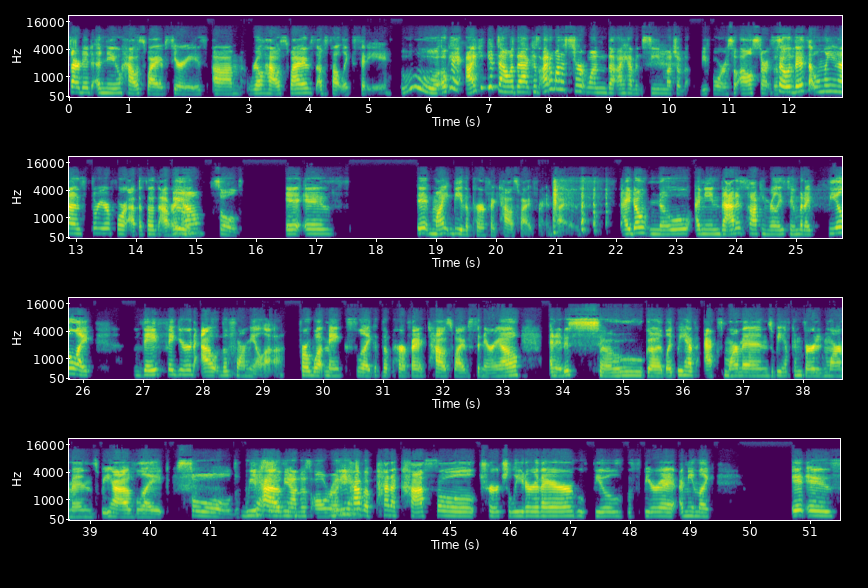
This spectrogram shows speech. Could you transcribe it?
started a new housewives series, um, Real Housewives of Salt Lake City. Ooh, okay. I can get down with that because I don't want to start one that I haven't seen much of before. So I'll start this. so one. this only has three or four episodes out right now. sold. it is it might be the perfect housewife franchise i don't know i mean that is talking really soon but i feel like they figured out the formula for what makes like the perfect housewife scenario and it is so good like we have ex-mormons we have converted mormons we have like Sold. We You've sold me on this already. We have a Pentecostal church leader there who feels the spirit. I mean, like, it is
